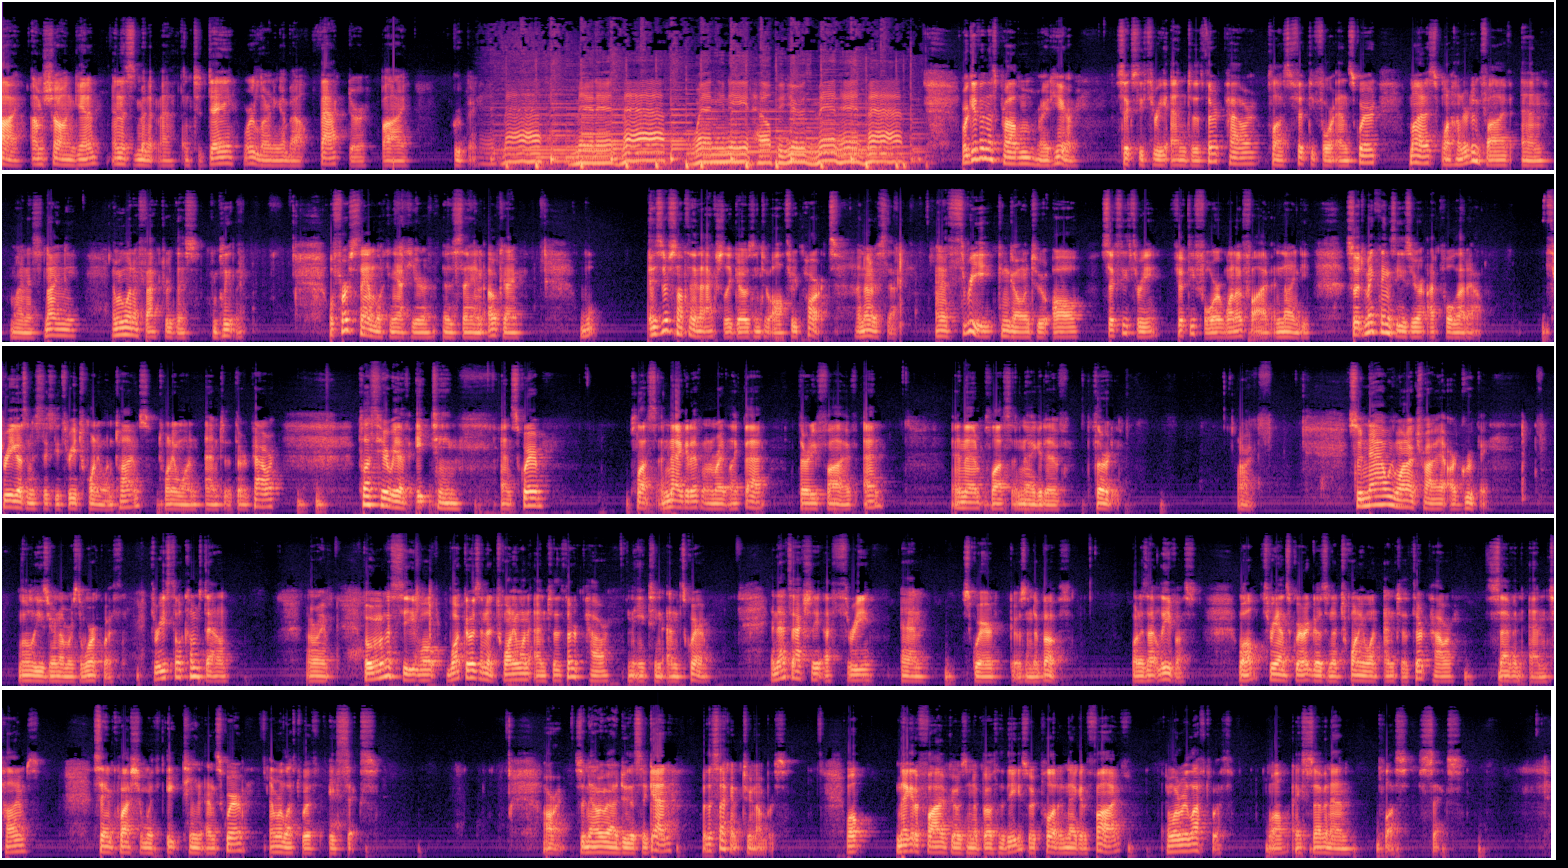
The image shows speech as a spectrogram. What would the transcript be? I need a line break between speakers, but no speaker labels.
Hi, I'm Sean Gannon, and this is Minute Math, and today we're learning about factor by grouping.
Minute Math, Minute Math, when you need help you use Minute Math.
We're given this problem right here. 63n to the third power plus 54n squared minus 105n minus 90, and we want to factor this completely. Well, first thing I'm looking at here is saying, okay, is there something that actually goes into all three parts? I noticed that. And a 3 can go into all 63, 54, 105, and 90. So to make things easier, I pull that out. 3 goes into 63 21 times, 21 n to the third power. Plus here we have 18 n squared, plus a negative, I'm going to write it like that, 35n, and then plus a negative 30. All right. So now we want to try our grouping. A little easier numbers to work with. 3 still comes down. All right, but we want to see, well, what goes into 21n to the third power and 18n squared? And that's actually a 3n squared goes into both. What does that leave us? Well, 3n squared goes into 21n to the third power, 7n times. Same question with 18n squared, and we're left with a 6. All right, so now we gotta do this again with the second two numbers. Well, negative 5 goes into both of these, so we pull out a negative 5, and what are we left with? Well, a 7n plus 6.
